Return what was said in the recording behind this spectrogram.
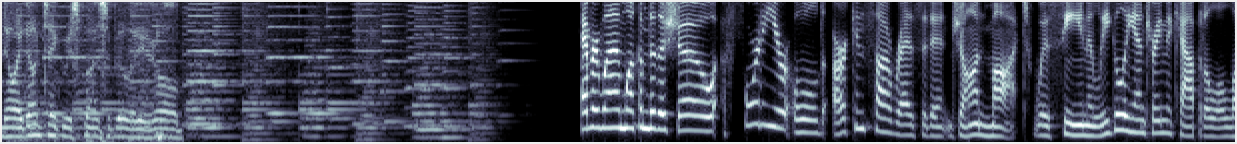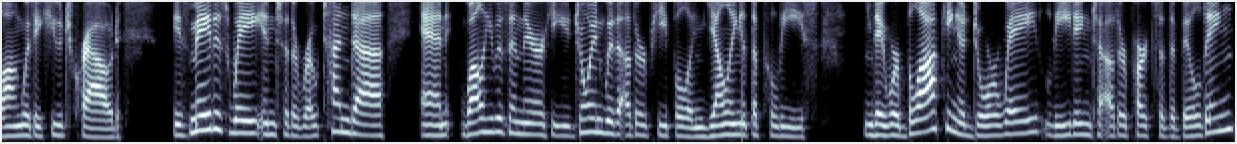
No, I don't take responsibility at all. everyone, welcome to the show. 40 year old Arkansas resident Jon Mott was seen illegally entering the Capitol along with a huge crowd. He's made his way into the rotunda. And while he was in there, he joined with other people and yelling at the police. They were blocking a doorway leading to other parts of the building.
